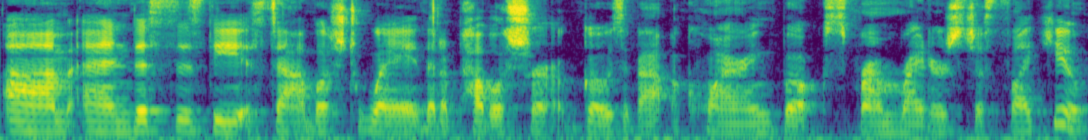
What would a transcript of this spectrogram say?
Um, and this is the established way that a publisher goes about acquiring books from writers just like you.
